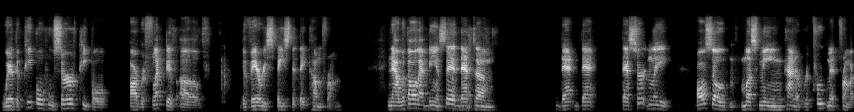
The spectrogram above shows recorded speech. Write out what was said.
where the people who serve people are reflective of the very space that they come from. Now, with all that being said, that um, that that that certainly also must mean kind of recruitment from a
